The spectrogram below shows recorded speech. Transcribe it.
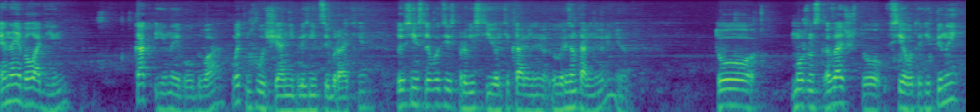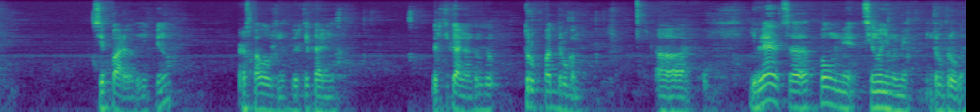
Enable 1, как и Enable 2, в этом случае они близнецы-братья. То есть, если вот здесь провести вертикальную, горизонтальную линию, то можно сказать, что все вот эти пины все пары вот этих пинов, расположенных вертикальных, вертикально друг, друг под другом, э, являются полными синонимами друг друга.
